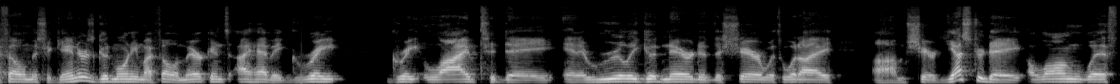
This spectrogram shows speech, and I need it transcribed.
fellow Michiganders. Good morning, my fellow Americans. I have a great, great live today and a really good narrative to share with what I um, shared yesterday, along with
